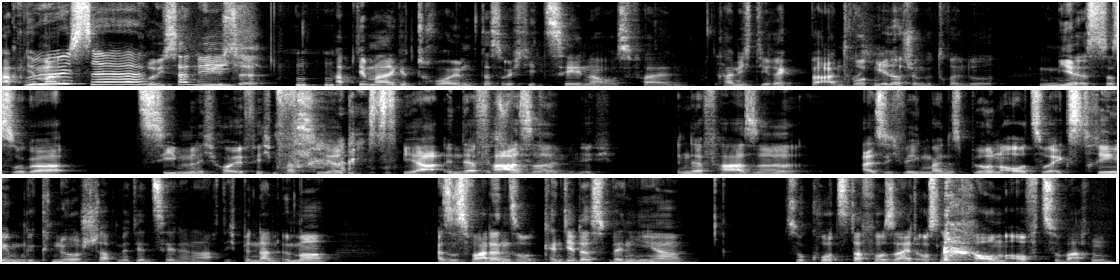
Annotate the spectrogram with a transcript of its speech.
Habt ihr mal, Grüße! Grüße an dich. Grüße. Habt ihr mal geträumt, dass euch die Zähne ausfallen? Kann ich direkt beantworten. Jeder schon geträumt, oder? Mir ist das sogar ziemlich häufig passiert. Ja, in der Phase, nicht. in der Phase, als ich wegen meines Burnouts so extrem geknirscht habe mit den Zähnen in der Nacht. Ich bin dann immer, also es war dann so, kennt ihr das, wenn ihr so kurz davor seid, aus einem Traum aufzuwachen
